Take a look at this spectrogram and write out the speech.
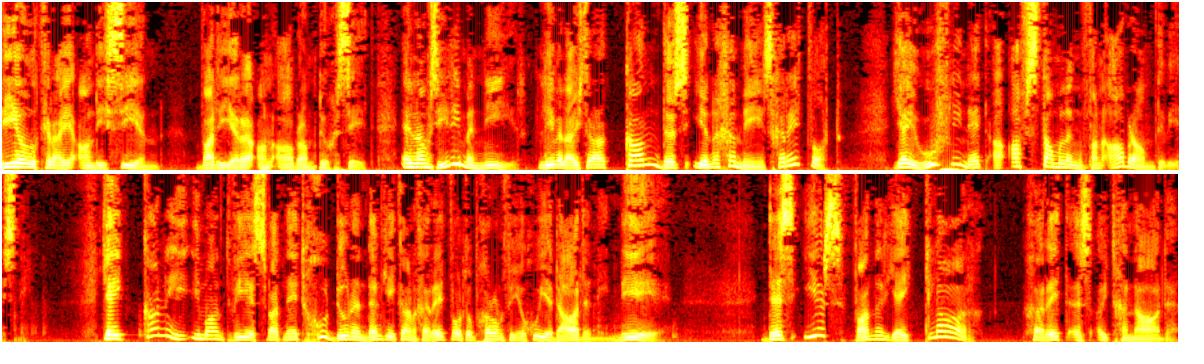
deel kry aan die seën wat die Here aan Abraham toegesê het. En langs hierdie manier, liewe luisteraar, kan dus enige mens gered word. Jy hoef nie net 'n afstammeling van Abraham te wees nie. Jy kan nie iemand wees wat net goed doen en dink jy kan gered word op grond van jou goeie dade nie. Nee. Dis eers wanneer jy klaar gered is uit genade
